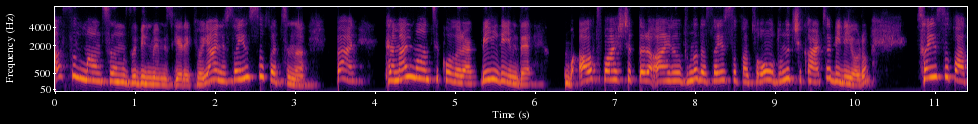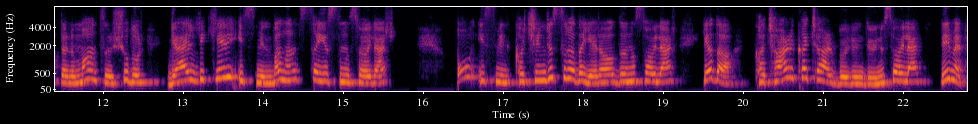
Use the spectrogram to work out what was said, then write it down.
asıl mantığımızı bilmemiz gerekiyor. Yani sayı sıfatını ben temel mantık olarak bildiğimde alt başlıkları ayrıldığında da sayı sıfatı olduğunu çıkartabiliyorum. Sayı sıfatlarının mantığı şudur. Geldikleri ismin bana sayısını söyler. O ismin kaçıncı sırada yer aldığını söyler ya da kaçar kaçar bölündüğünü söyler değil mi?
